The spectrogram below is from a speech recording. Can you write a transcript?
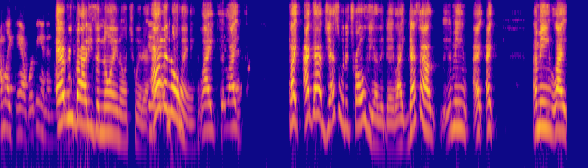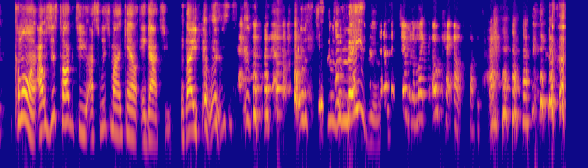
I'm like, damn, we're being annoying. Everybody's annoying on Twitter. Yeah. I'm annoying. Like, like, like I got Jess with a troll the other day. Like that's how. I mean, I, I, I mean, like, come on. I was just talking to you. I switched my account and got you. Like it was, it, it was, it was amazing. Jim, and I'm like, okay, oh fuck it.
